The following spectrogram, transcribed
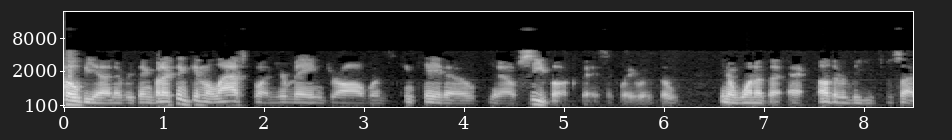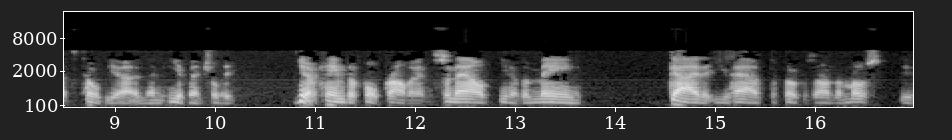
Tobia and everything. But I think in the last one, your main draw was Kinkaido, you know, Seabook basically was the, you know, one of the other leads besides Tobia, uh, and then he eventually, you know, came to full prominence. So now, you know, the main guy that you have to focus on the most is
